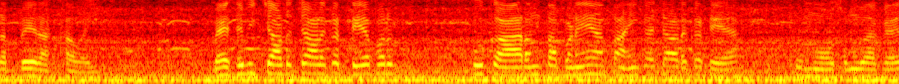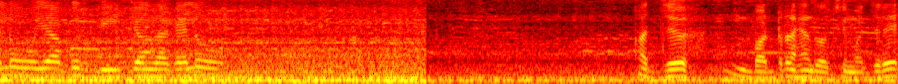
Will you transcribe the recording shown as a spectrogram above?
ਰੱਬੇ ਰੱਖਾ ਬਾਈ। ਵੈਸੇ ਵੀ ਝਾੜ ਝਾੜ ਘਟਿਆ ਪਰ ਕੋਈ ਕਾਰਨ ਤਾਂ ਬਣਿਆ ਤਾਂ ਹੀ ਕਾ ਝਾੜ ਘਟਿਆ ਕੋਈ ਮੌਸਮ ਦਾ ਕਹਿ ਲੋ ਜਾਂ ਕੁਝ ਬੀਜਾਂ ਦਾ ਕਹਿ ਲਓ। ਅੱਜ ਵੱਢ ਰਹੇ ਹਾਂ ਦੋਚੀ ਮੱਜਰੇ।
